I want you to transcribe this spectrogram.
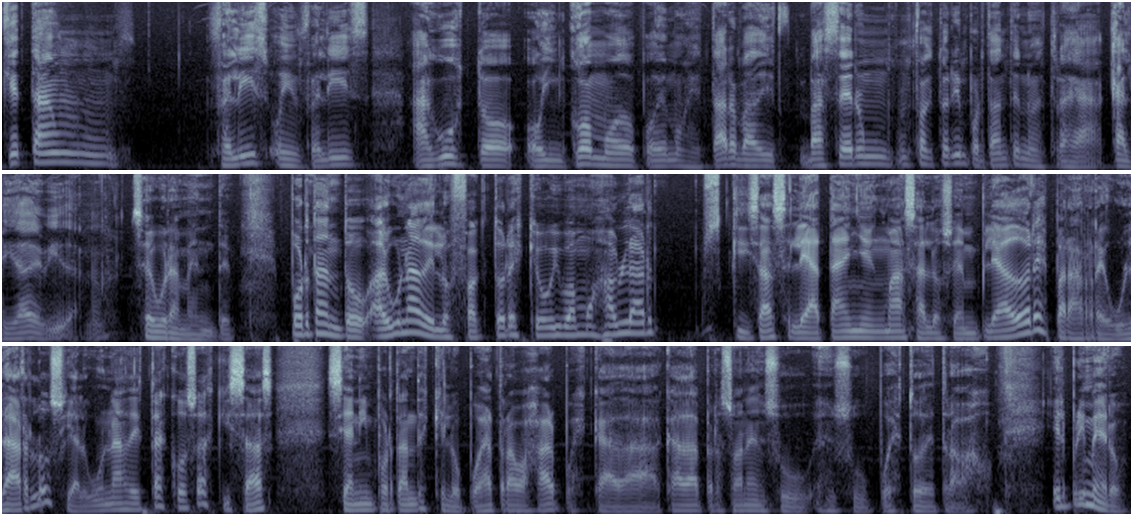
¿qué tan feliz o infeliz, a gusto o incómodo podemos estar, va, a ser un, factor importante en nuestra calidad de vida. ¿no? Seguramente. Por tanto, algunos de los factores que hoy vamos a hablar quizás le atañen más a los empleadores para regularlos y algunas de estas cosas quizás sean importantes que lo pueda trabajar pues cada, cada persona en su, en su puesto de trabajo. El primero,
